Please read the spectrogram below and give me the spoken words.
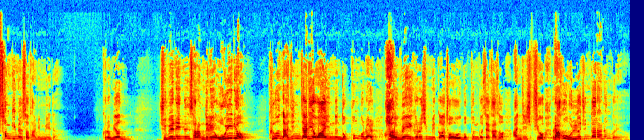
섬기면서 다닙니다. 그러면 주변에 있는 사람들이 오히려 그 낮은 자리에 와 있는 높은 분을 아 왜 그러십니까? 저 높은 곳에 가서 앉으십시오 라고 올려준다라는 거예요.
